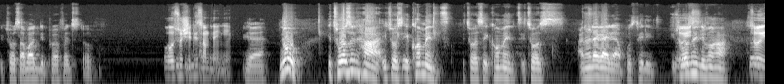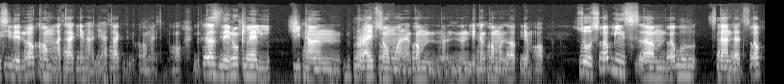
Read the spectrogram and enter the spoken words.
it was about the prophet stuff. Oh, also she did something again. Yeah. No, it wasn't her. It was a comment. it was a comment. It was another guy that posted it. It So wasn't even her. So you see, they did not come attacking her; they attacked the comment, oh, or because they know clearly she can bribe someone and come, and they can come and lock them up. So stop being um double standard. Stop.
